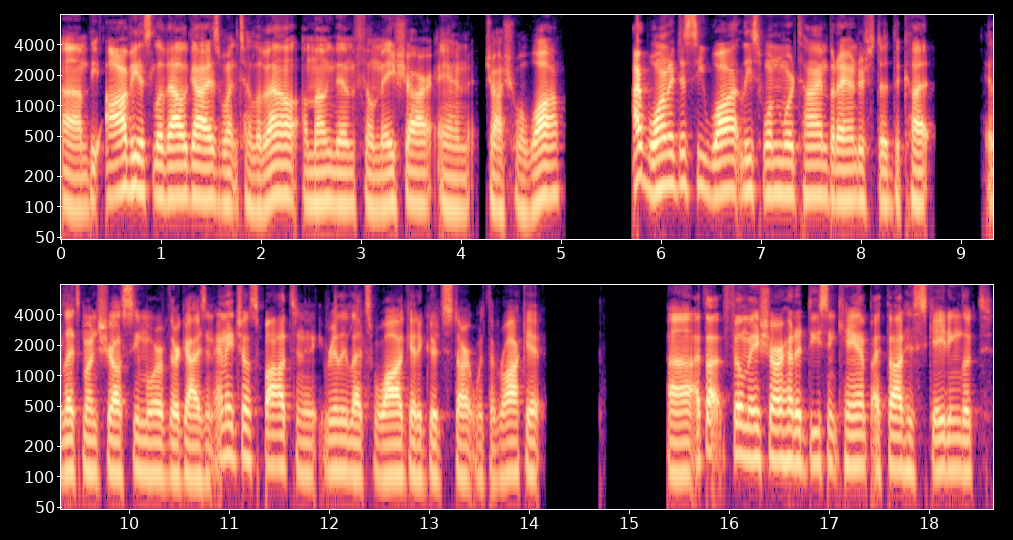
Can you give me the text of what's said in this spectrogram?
Um, the obvious Laval guys went to Laval, among them Phil Mesar and Joshua Roy. I wanted to see Roy at least one more time, but I understood the cut. It lets Montreal see more of their guys in NHL spots, and it really lets Roy get a good start with the Rocket. Uh, I thought Phil Mesar had a decent camp. I thought his skating looked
